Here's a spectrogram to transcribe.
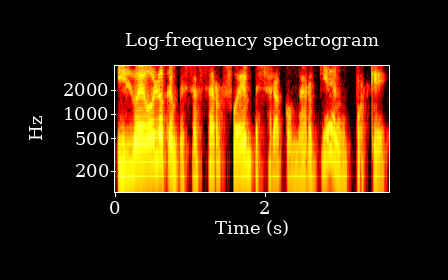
Y luego lo que empecé a hacer fue empezar a comer bien, porque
